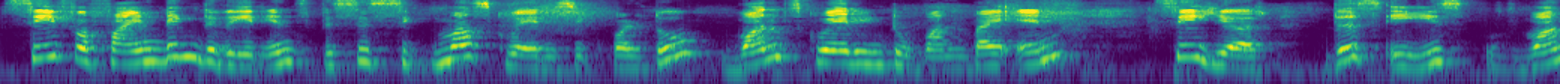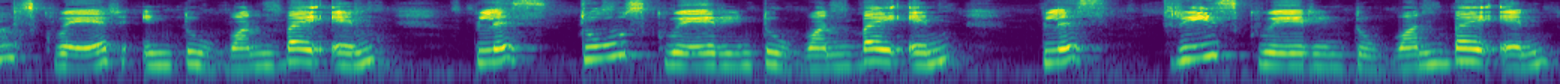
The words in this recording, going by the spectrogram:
See for finding the variance this is sigma square is equal to 1 square into 1 by n. See here this is 1 square into 1 by n plus 2 square into 1 by n plus 3 square into 1 by n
